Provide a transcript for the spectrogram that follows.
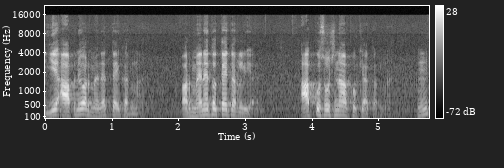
ये आपने और मैंने तय करना है। और मैंने तो तय कर लिया है। आपको सोचना, आपको क्या करना है? हुँ?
